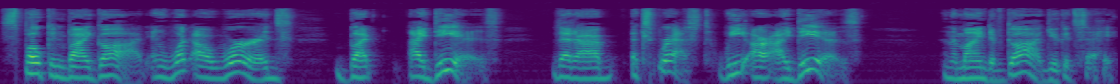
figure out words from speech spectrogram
spoken by God. And what are words but ideas that are expressed? We are ideas in the mind of God, you could say.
